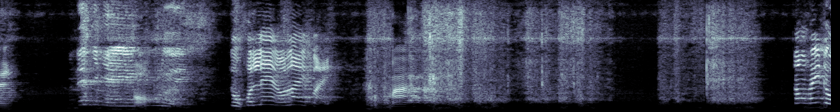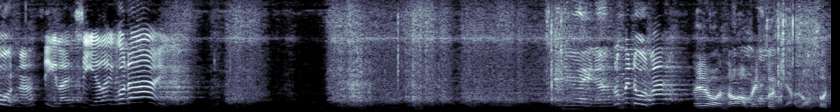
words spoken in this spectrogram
ยเล่นยังไงยังไม่รู้เลยหนูคนแรกแล้วไล่ อะไรสีอะไรก็ได้ยังไงนะต้องไปโดนป่ะไม่โดนต้องเอาไปสุดเดี๋ยวลงสุด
